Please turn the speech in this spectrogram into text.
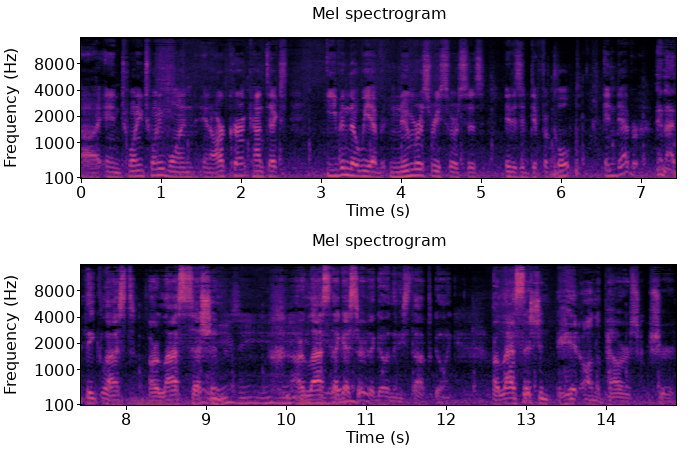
uh, in 2021, in our current context, even though we have numerous resources, it is a difficult endeavor. And I think last our last session, Easy, easy, our last easy, that guy easy. started to go and then he stopped going. Our last session hit on the power of Scripture.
